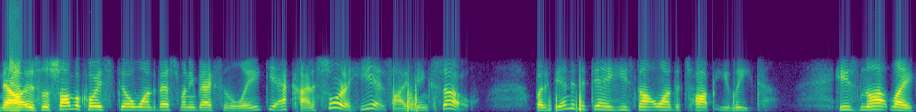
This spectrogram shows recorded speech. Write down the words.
Now, is LeSean McCoy still one of the best running backs in the league? Yeah, kind of, sort of. He is. I think so. But at the end of the day, he's not one of the top elite. He's not like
